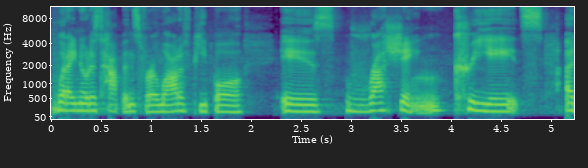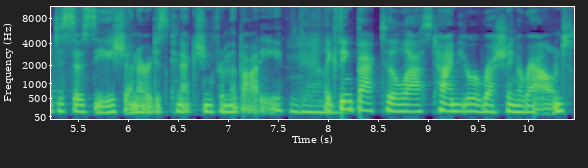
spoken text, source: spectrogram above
what I notice happens for a lot of people is rushing creates a dissociation or a disconnection from the body. Yeah. Like think back to the last time you were rushing around.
